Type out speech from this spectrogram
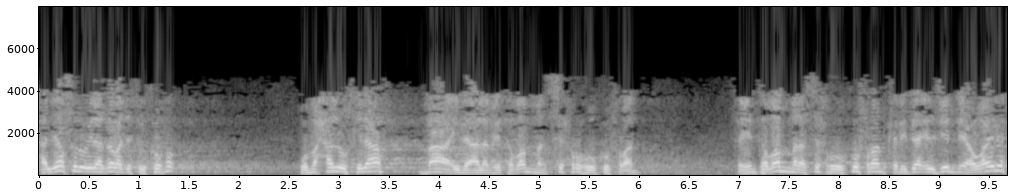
هل يصل إلى درجة الكفر؟ ومحل الخلاف ما إذا لم يتضمن سحره كفرا. فإن تضمن سحره كفرا كنداء الجن أو غيره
